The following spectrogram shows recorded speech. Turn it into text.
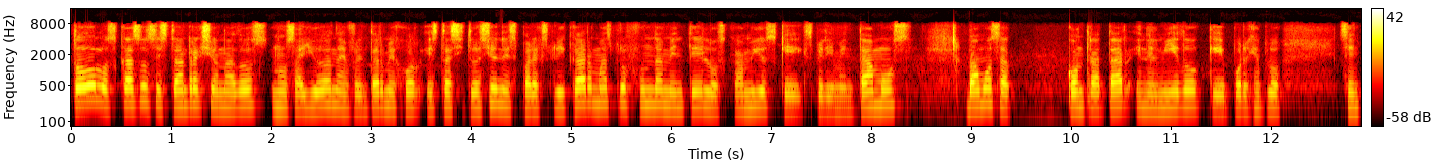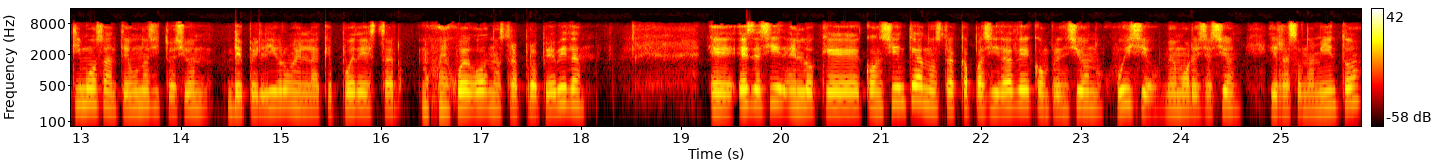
todos los casos están reaccionados, nos ayudan a enfrentar mejor estas situaciones. Para explicar más profundamente los cambios que experimentamos, vamos a contratar en el miedo que, por ejemplo, sentimos ante una situación de peligro en la que puede estar en juego nuestra propia vida. Eh, es decir, en lo que consiente a nuestra capacidad de comprensión, juicio, memorización y razonamiento,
